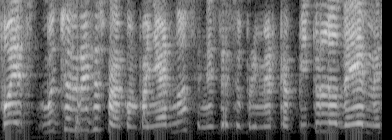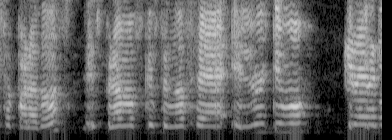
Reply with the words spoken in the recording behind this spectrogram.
pues muchas gracias por acompañarnos en este su primer capítulo de Mesa para Dos. Esperamos que este no sea el último que, les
